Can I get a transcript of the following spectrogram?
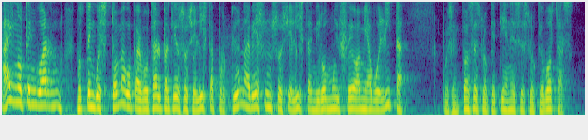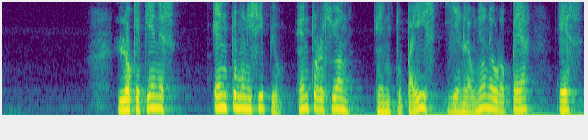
Ay, no tengo, no tengo estómago para votar al Partido Socialista porque una vez un socialista miró muy feo a mi abuelita. Pues entonces lo que tienes es lo que votas. Lo que tienes en tu municipio, en tu región, en tu país y en la Unión Europea es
